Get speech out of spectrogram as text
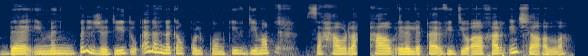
دائما بال الجديد وأنا هنا كنقول لكم كيف ديما. صحة والراحة وإلى اللقاء فيديو آخر إن شاء الله.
